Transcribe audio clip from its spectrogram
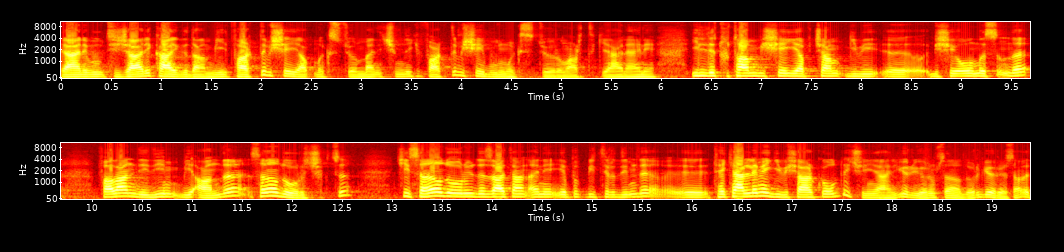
yani bu ticari kaygıdan bir farklı bir şey yapmak istiyorum. Ben içimdeki farklı bir şey bulmak istiyorum artık. Yani hani ille tutan bir şey yapacağım gibi e, bir şey olmasın da falan dediğim bir anda sana doğru çıktı. Ki sana doğruyu da zaten hani yapıp bitirdiğimde e, tekerleme gibi şarkı olduğu için yani yürüyorum sana doğru görüyorsan da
